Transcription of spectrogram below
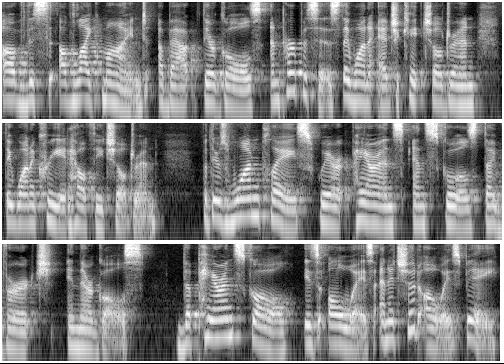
of this of like mind about their goals and purposes. They want to educate children, they want to create healthy children. But there's one place where parents and schools diverge in their goals. The parent's goal is always, and it should always be,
